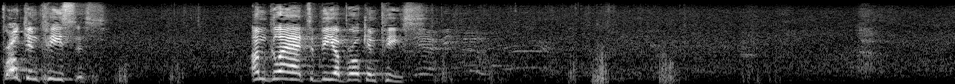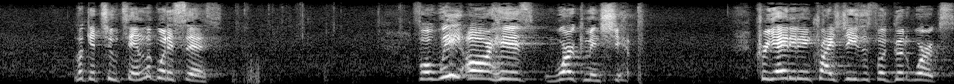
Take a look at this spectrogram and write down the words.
Broken pieces. I'm glad to be a broken piece. Look at 210. Look what it says. For we are his workmanship, created in Christ Jesus for good works,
